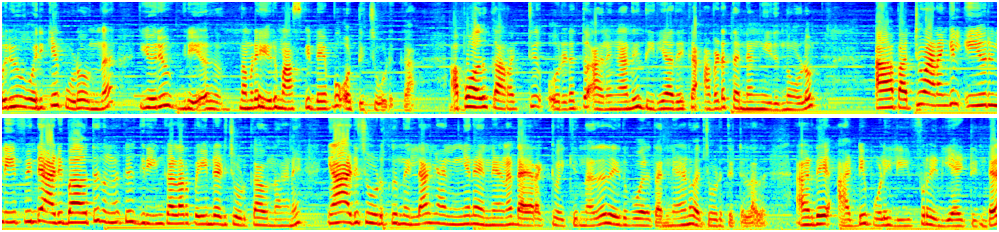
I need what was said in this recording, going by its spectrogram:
ഒരു ഒരിക്കൽ കൂടെ ഒന്ന് ഈ ഒരു നമ്മുടെ ഈ ഒരു മാസ്ക് ടേപ്പ് ഒട്ടിച്ചു കൊടുക്കുക അപ്പോൾ അത് കറക്റ്റ് ഒരിടത്ത് അനങ്ങാതെയും തിരിയാതെയൊക്കെ അവിടെ തന്നെ അങ്ങ് ഇരുന്നോളും. പറ്റുവാണെങ്കിൽ ഈ ഒരു ലീഫിന്റെ അടിഭാഗത്ത് നിങ്ങൾക്ക് ഗ്രീൻ കളർ പെയിന്റ് അടിച്ചു കൊടുക്കാവുന്നതാണ്. ഞാൻ അടിച്ചു കൊടുക്കുന്നില്ല ഞാൻ ഇങ്ങനെ തന്നെയാണ് ഡയറക്റ്റ് വയ്ക്കുന്നത് ഇതുപോലെ തന്നെയാണ് വെച്ചു കൊടുത്തിട്ടുള്ളത്. അതായത് അടിപൊളി ലീഫ് റെഡി ആയിട്ടുണ്ട്.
